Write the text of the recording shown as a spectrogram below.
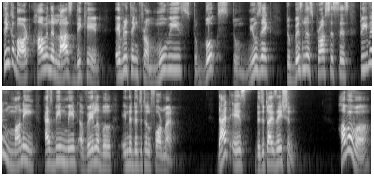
Think about how in the last decade, everything from movies to books to music to business processes to even money has been made available in the digital format. That is digitization. However,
